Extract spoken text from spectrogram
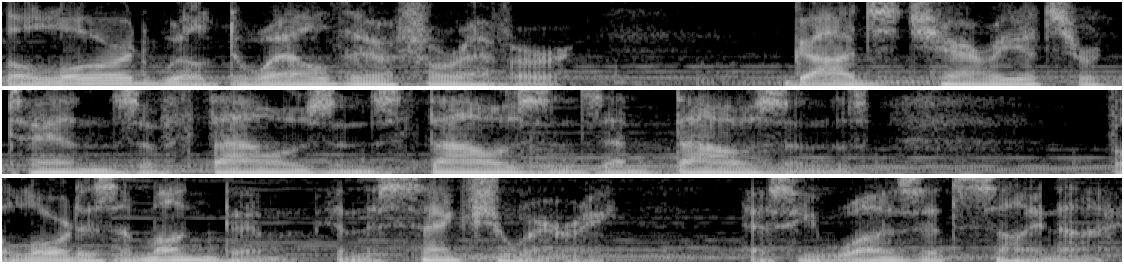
The Lord will dwell there forever. God's chariots are tens of thousands, thousands, and thousands. The Lord is among them in the sanctuary, as he was at Sinai.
